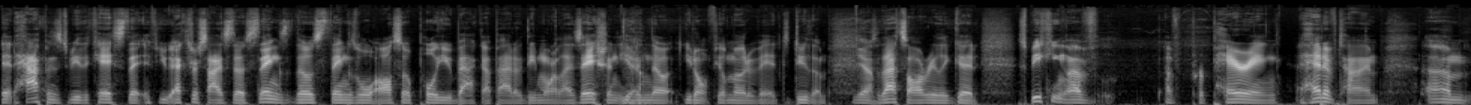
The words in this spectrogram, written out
it happens to be the case that if you exercise those things, those things will also pull you back up out of demoralization, even though you don't feel motivated to do them. Yeah. So that's all really good. Speaking of of preparing ahead of time, um,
